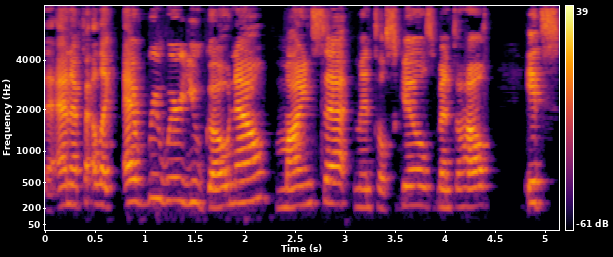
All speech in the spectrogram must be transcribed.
the NFL, like everywhere you go now, mindset, mental skills, mental health, it's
